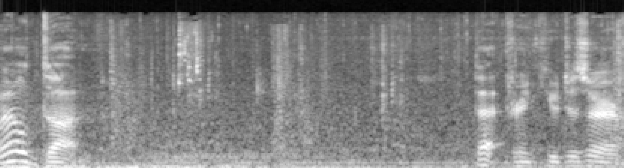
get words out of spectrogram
Well done. That drink you deserved.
